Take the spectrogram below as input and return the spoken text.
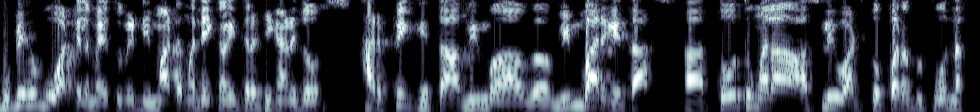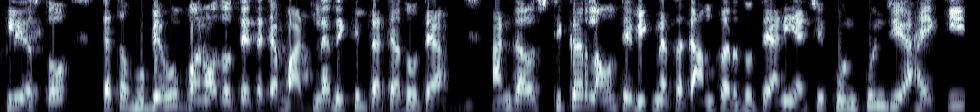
हुबेहुब वाटेल म्हणजे तुम्ही डिमार्टमध्ये किंवा इतर ठिकाणी जो हार्पिक घेता विम विमबार विम बार घेता तो तुम्हाला असली वाटतो परंतु तो नकली असतो. त्याचा हुबेहूब बनवत होते त्याच्या बाटल्या देखील त्याच्यात होत्या. आणि त्यावर स्टिकर लावून ते विकण्याचं काम करत होते. आणि याची कुणकुण जी आहे की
